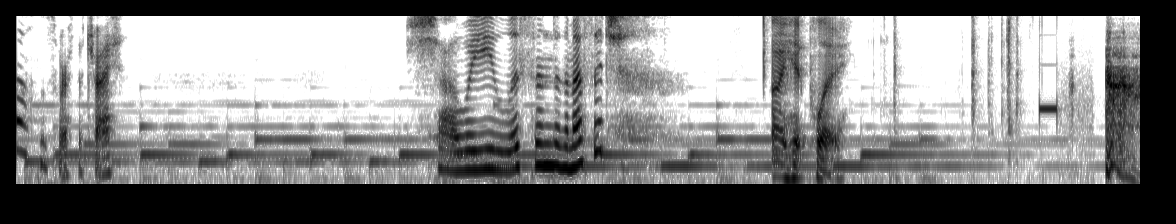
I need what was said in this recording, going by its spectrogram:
Oh, it was worth a try. Shall we listen to the message? I hit play. Uh,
